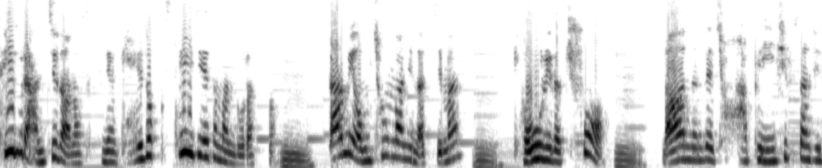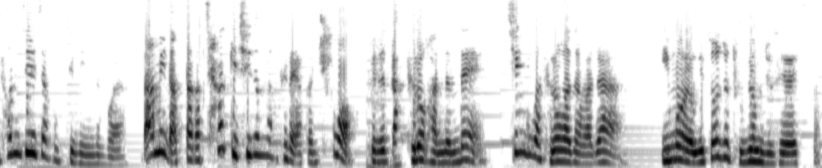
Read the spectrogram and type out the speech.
테이블에 앉지도 않았어. 그냥 계속 스테이지에서만 놀았어. 응, 땀이 엄청 많이 났지만 응, 겨울이라 추워. 응. 나왔는데 저 앞에 24시 선지해장국집이 있는 거야. 땀이 났다가 차갑게 식은 상태라 약간 추워. 그래서 딱 들어갔는데 친구가 들어가자마자 이모 여기 소주 두 병 주세요 했어.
